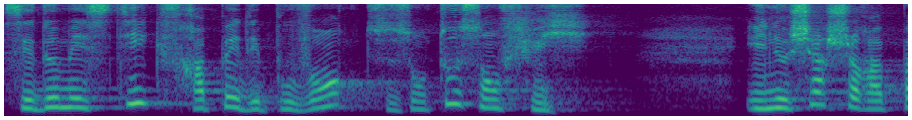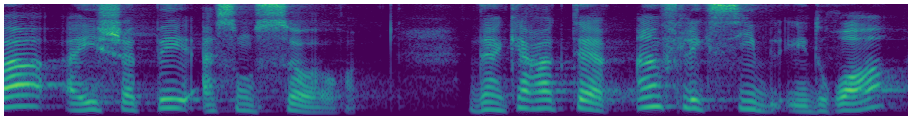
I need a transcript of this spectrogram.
Ses domestiques, frappés d'épouvante, se sont tous enfuis. Il ne cherchera pas à échapper à son sort. D'un caractère inflexible et droit,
